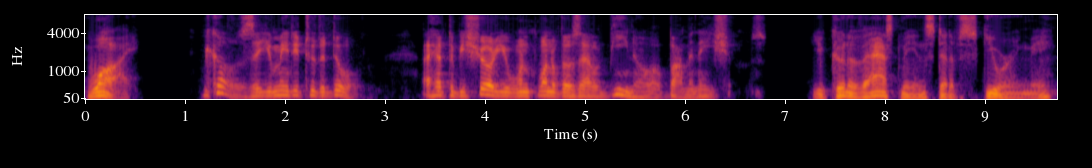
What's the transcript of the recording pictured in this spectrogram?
Why? Because uh, you made it to the door. I had to be sure you weren't one of those albino abominations. You could have asked me instead of skewering me.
